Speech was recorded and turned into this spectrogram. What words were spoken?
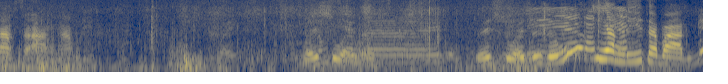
ลากสะอาดงามดีสวยสวยสวยสวยสวยสวยอู้เที่ยงดีแต่บาทปิ๊บปิ๊บปิ๊บปิ๊บ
